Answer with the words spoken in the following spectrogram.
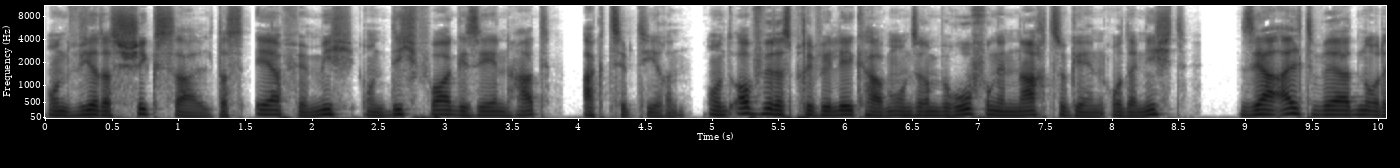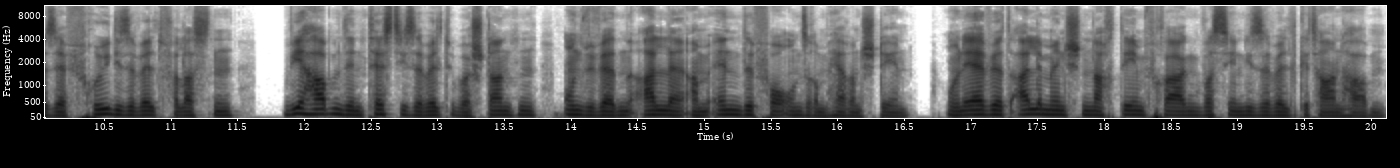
und wir das Schicksal, das er für mich und dich vorgesehen hat, akzeptieren. Und ob wir das Privileg haben, unseren Berufungen nachzugehen oder nicht, sehr alt werden oder sehr früh diese Welt verlassen, wir haben den Test dieser Welt überstanden und wir werden alle am Ende vor unserem Herrn stehen. Und er wird alle Menschen nach dem fragen, was sie in dieser Welt getan haben.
